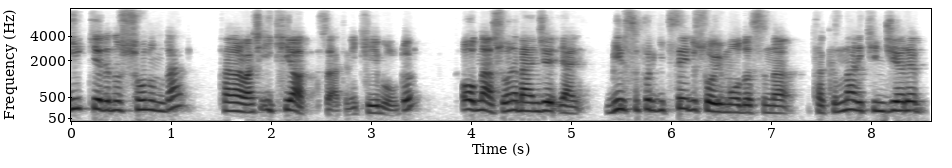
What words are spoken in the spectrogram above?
ilk yarının sonunda Fenerbahçe 2'yi attı zaten. 2'yi buldu. Ondan sonra bence yani 1-0 gitseydi soyunma odasına takımlar ikinci yarı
